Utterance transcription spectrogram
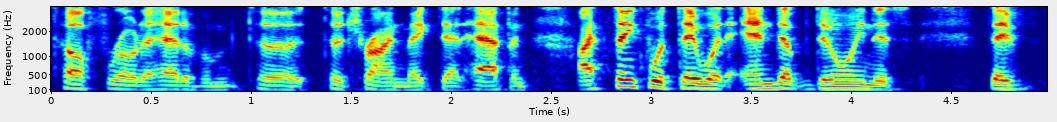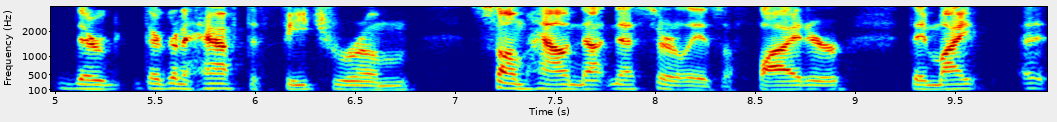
tough road ahead of him to to try and make that happen. I think what they would end up doing is they've they're they're going to have to feature him somehow, not necessarily as a fighter. They might I,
